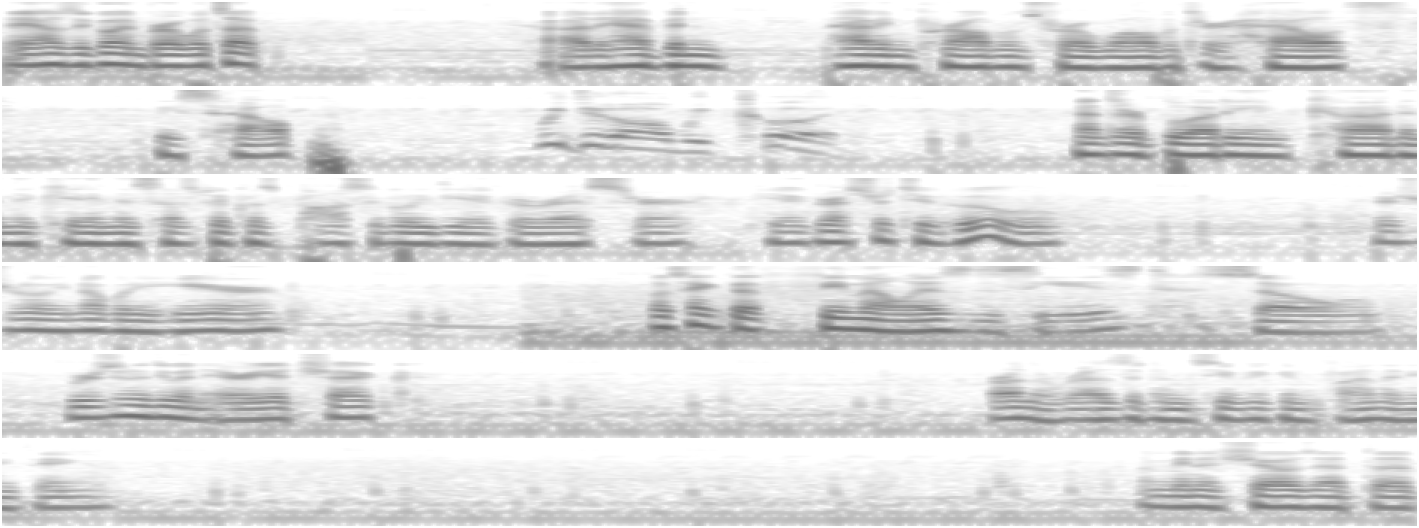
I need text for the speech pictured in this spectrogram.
Hey, how's it going, bro? What's up? Uh, they have been having problems for a while with their health. Please help. We did all we could. Hands are bloody and cut, indicating the suspect was possibly the aggressor. The aggressor to who? There's really nobody here. Looks like the female is deceased, so we're just gonna do an area check. Around the residence, see if we can find anything. I mean, it shows that the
